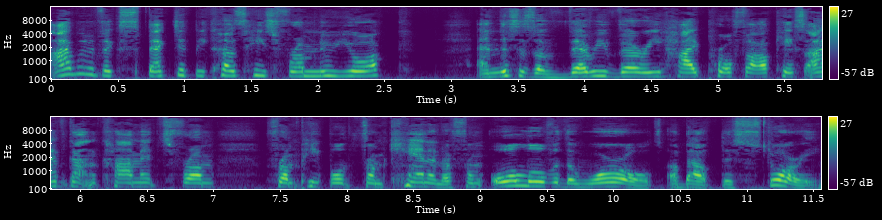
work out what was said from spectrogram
I would have expected because he's from New York, and this is a very, very high profile case. I've gotten comments from from people from Canada, from all over the world about this story.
